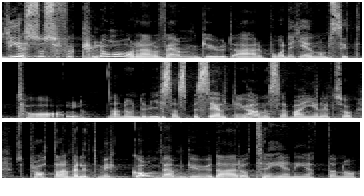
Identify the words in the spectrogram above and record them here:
Jesus förklarar vem Gud är både genom sitt tal, när han undervisar, speciellt i Johannesevangeliet så, så pratar han väldigt mycket om vem Gud är och treenigheten och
